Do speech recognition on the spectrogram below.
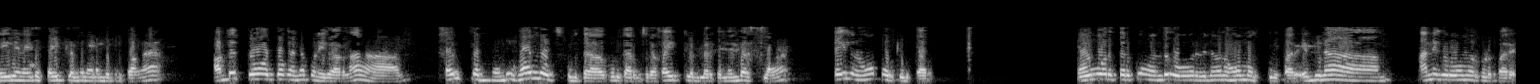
டெய்லி நைட்டு ஃபைட் கிளப் நடந்துட்டு இருப்பாங்க அப்படியே போக போக என்ன பண்ணிடுவாருன்னா ஃபைட் கிளப் வந்து ஹோம் ஒர்க்ஸ் கொடுத்த கொடுக்க ஆரம்பிச்சிரு ஃபைட் கிளப்ல இருக்க மெம்பர்ஸ்லாம் டெய்லர் ஹோம் ஒர்க் கொடுப்பாரு. ஒவ்வொருத்தருக்கும் வந்து ஒவ்வொரு விதமான ஹோம் ஒர்க் கொடுப்பாரு. எப்படின்னா அன்னைக்கு ஒரு ஹோம் ஒர்க் கொடுப்பாரு.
